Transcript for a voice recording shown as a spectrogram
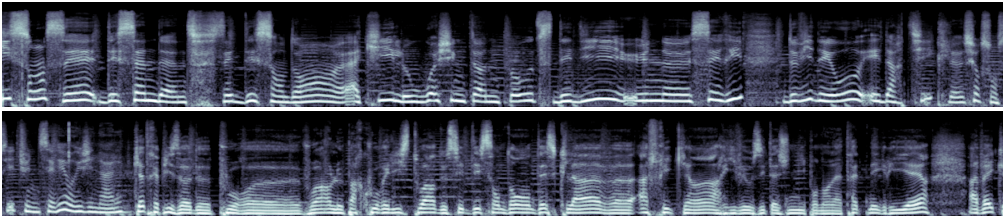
Qui sont ces descendants, ces descendants euh, à qui le Washington Post dédie une série de vidéos et d'articles sur son site, une série originale. Quatre épisodes pour euh, voir le parcours et l'histoire de ces descendants d'esclaves euh, africains arrivés aux États-Unis pendant la traite négrière, avec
